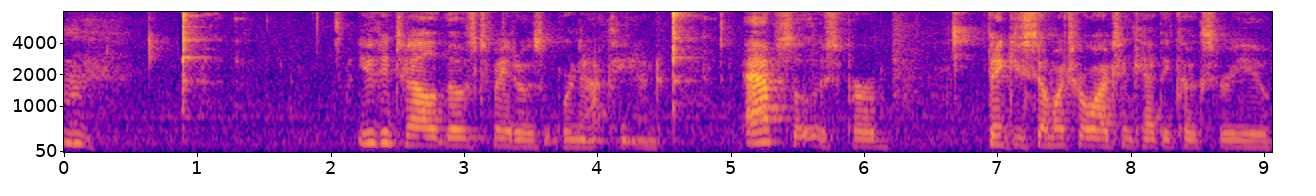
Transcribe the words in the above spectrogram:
Mm. You can tell those tomatoes were not canned. Absolutely superb. Thank you so much for watching Kathy Cooks For You.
